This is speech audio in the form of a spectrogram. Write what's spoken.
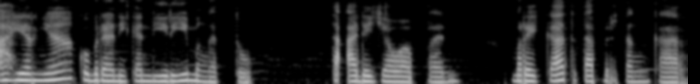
Akhirnya aku beranikan diri mengetuk. Tak ada jawaban. Mereka tetap bertengkar.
